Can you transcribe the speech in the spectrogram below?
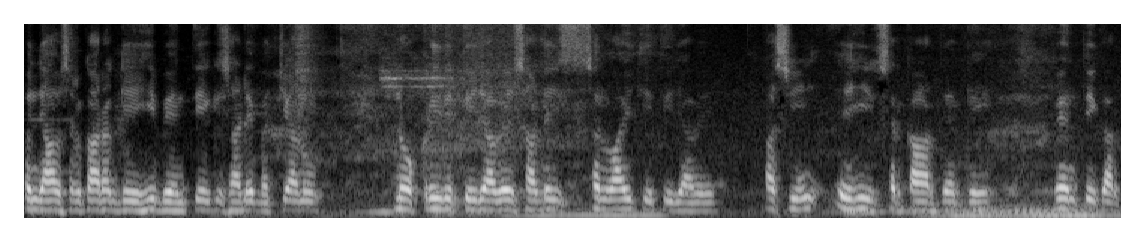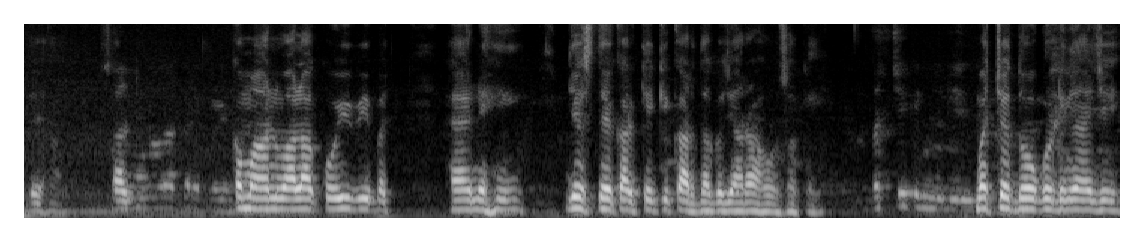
ਪੰਜਾਬ ਸਰਕਾਰ ਅੱਗੇ ਇਹੀ ਬੇਨਤੀ ਹੈ ਕਿ ਸਾਡੇ ਬੱਚਿਆਂ ਨੂੰ ਨੌਕਰੀ ਦਿੱਤੀ ਜਾਵੇ ਸਾਡੀ ਸੁਣਵਾਈ ਕੀਤੀ ਜਾਵੇ। ਅਸੀਂ ਇਹੀ ਸਰਕਾਰ ਦੇ ਅੱਗੇ ਬੇਨਤੀ ਕਰਦੇ ਹਾਂ। ਸਾਡੇ ਕਮਾਉਣ ਵਾਲਾ ਕੋਈ ਵੀ ਹੈ ਨਹੀਂ ਜਿਸ ਦੇ ਕਰਕੇ ਕਿ ਘਰ ਦਾ ਗੁਜ਼ਾਰਾ ਹੋ ਸਕੇ। ਬੱਚੇ ਕਿੰਨੇ ਨੇ? ਬੱਚੇ ਦੋ ਗੁੱਡੀਆਂ ਹੈ ਜੀ।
